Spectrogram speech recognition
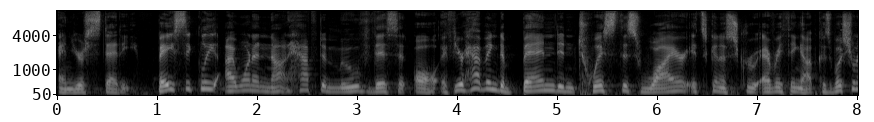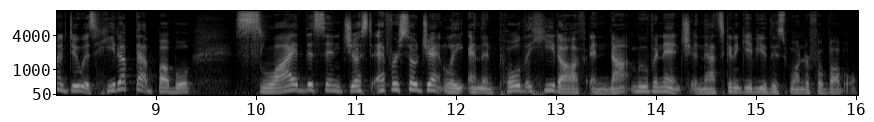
and you're steady. Basically, I want to not have to move this at all. If you're having to bend and twist this wire, it's going to screw everything up because what you want to do is heat up that bubble, slide this in just ever so gently, and then pull the heat off and not move an inch, and that's going to give you this wonderful bubble.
